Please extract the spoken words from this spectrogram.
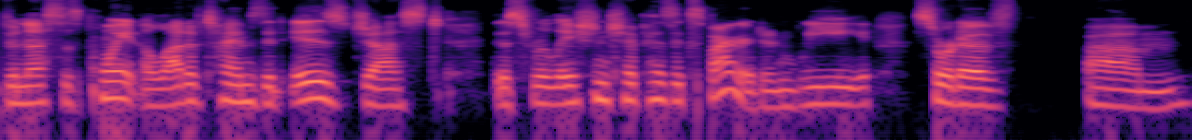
Vanessa's point, a lot of times it is just this relationship has expired and we sort of um,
